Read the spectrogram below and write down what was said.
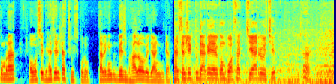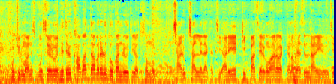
তোমরা অবশ্যই ভ্যাসেলটা চুজ করো। তাহলে কিন্তু বেশ ভালো হবে জার্নিটা ভ্যাসেলটা একটু দেখা এরকম বসার চেয়ার রয়েছে। হ্যাঁ প্রচুর মানুষ বসে রয়েছে ভেতরে খাবার দাবারেরও দোকান রয়েছে যত সম্ভব ছাড়ুক, ছাড়লে দেখাচ্ছি। আর এর ঠিক পাশে এরকম আরও একখানা ভ্যাসেল দাঁড়িয়ে রয়েছে।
